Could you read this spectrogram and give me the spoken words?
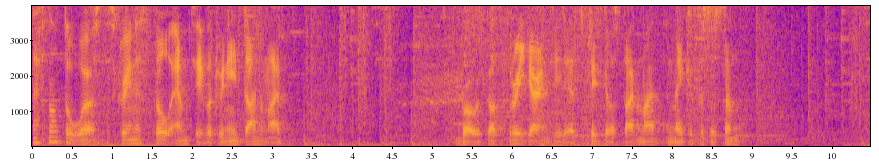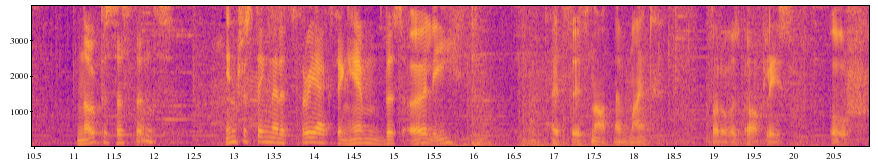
That's not the worst. The screen is still empty, but we need dynamite. Bro, we've got three guaranteed hits. Please give us dynamite and make it persistent. No persistence? Interesting that it's 3xing him this early. It's it's not, never mind. Thought it was, oh please. Oof.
